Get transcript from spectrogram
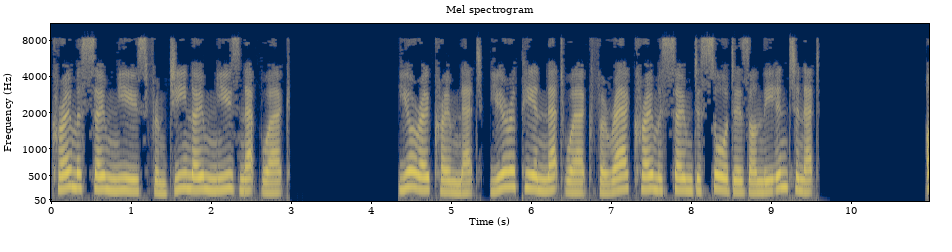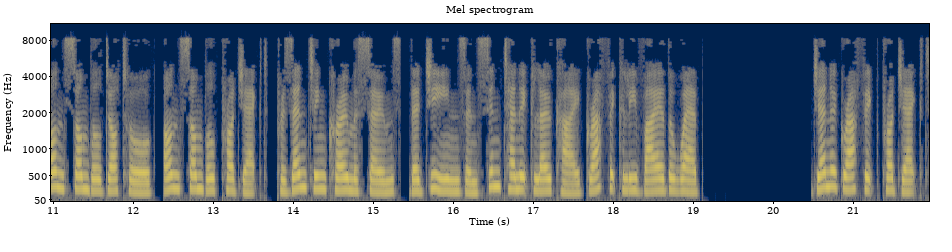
Chromosome News from Genome News Network EuroChromNet, European Network for Rare Chromosome Disorders on the Internet Ensembl.org, Ensembl Project, presenting chromosomes, their genes and syntenic loci graphically via the web. Genographic Project.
